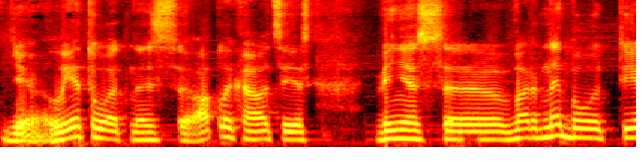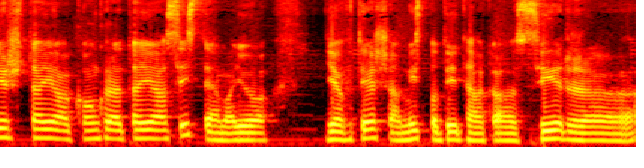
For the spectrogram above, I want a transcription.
ja, lietotnes, aplikācijas, viņas eh, var nebūt tieši tajā konkrētajā sistēmā. Jo, ja tiešām izplatītākās ir uh,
